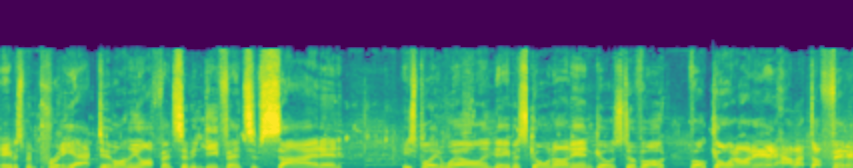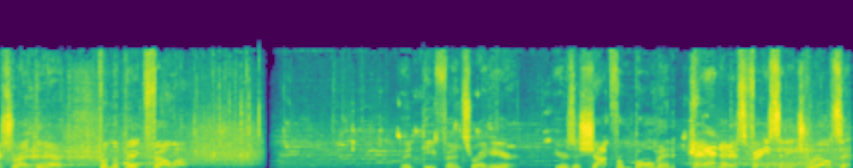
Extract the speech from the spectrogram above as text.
Davis been pretty active on the offensive and defensive side, and He's played well, and Davis going on in, goes to Vogt. Vogt going on in. How about the finish right there from the big fella? Good defense right here. Here's a shot from Bowman. Hand in his face, and he drills it.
